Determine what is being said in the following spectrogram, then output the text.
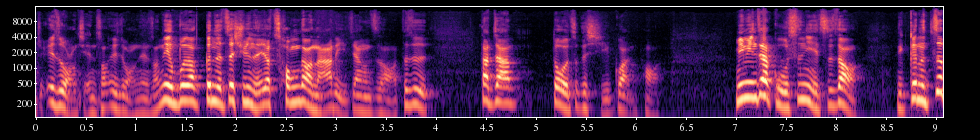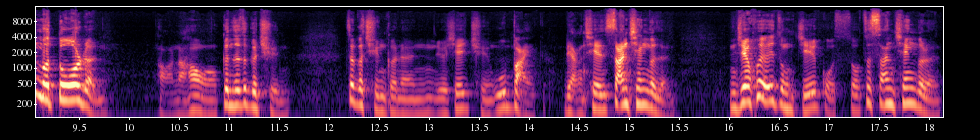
就一直往前冲，一直往前冲，你也不知道跟着这群人要冲到哪里，这样子哈。但是大家都有这个习惯，哈。明明在股市你也知道，你跟了这么多人，好，然后跟着这个群，这个群可能有些群五百、两千、三千个人，你觉得会有一种结果是说，这三千个人。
